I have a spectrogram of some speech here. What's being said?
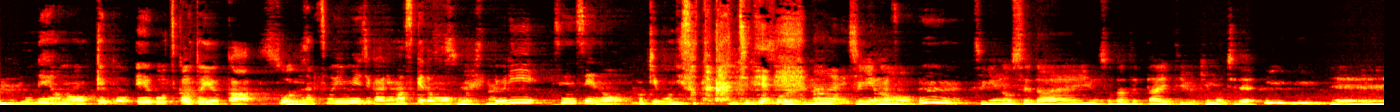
もね、あの、結構英語を使うというか、そうですなんかそういうイメージがありますけども、ね。より先生のご希望に沿った感じで、そうですね。はい、次の、うん。次の世代を育てたいっていう気持ちで、うんうん。え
